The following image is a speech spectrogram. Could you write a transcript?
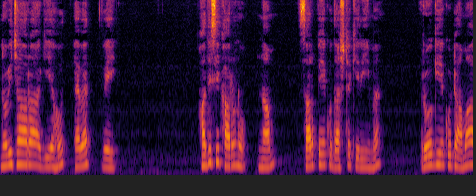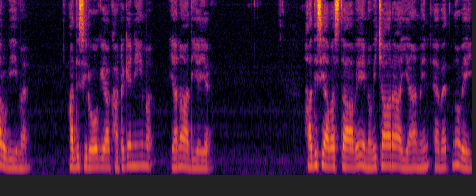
නොවිචාරා ගියහොත් ඇවැත් වෙයි. හදිසි කරුණු නම් සර්පයෙකු දෂ්ට කිරීම රෝගියෙකුට අමාරු වීම හදිසි රෝගයක් හට ගැනීම යන ආදියය හදිසි අවස්ථාවේ නොවිචාරා යාමෙන් ඇවත් නොවේයි.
